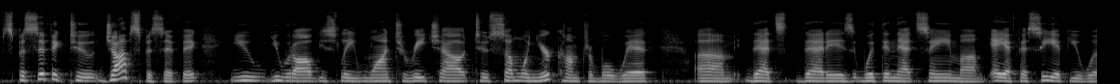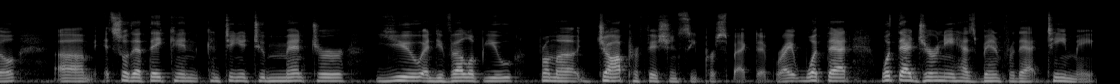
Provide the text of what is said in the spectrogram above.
specific to job specific, you you would obviously want to reach out to someone you're comfortable with. Um, that's that is within that same um, AFSC, if you will, um, so that they can continue to mentor you and develop you from a job proficiency perspective, right? What that what that journey has been for that teammate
